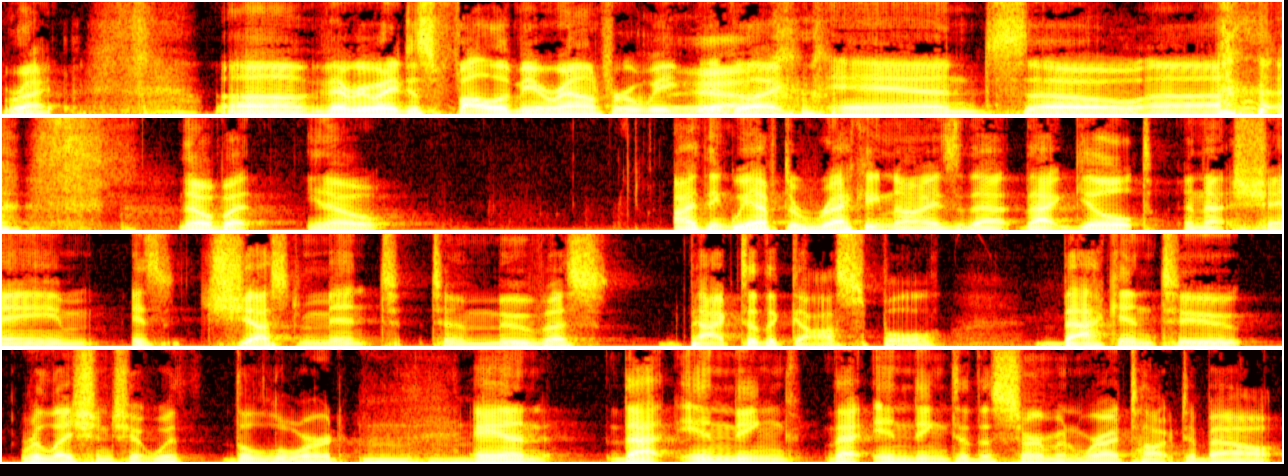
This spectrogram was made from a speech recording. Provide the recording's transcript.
right. Uh, if everybody just followed me around for a week, they'd be like, and so, uh, no, but you know, I think we have to recognize that that guilt and that shame is just meant to move us back to the gospel, back into relationship with the Lord, Mhm. and that ending that ending to the sermon where I talked about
